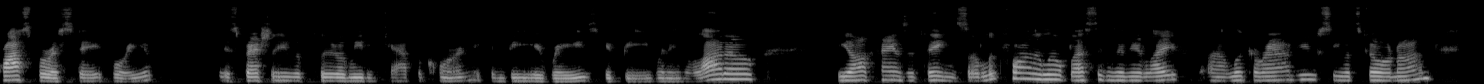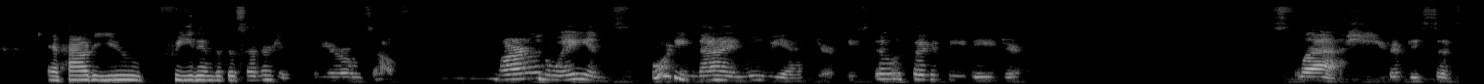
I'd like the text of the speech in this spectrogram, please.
prosperous day for you, especially with Pluto meeting Capricorn. It can be a raise, it could be winning the lotto, be all kinds of things. So look for the little blessings in your life. Uh, look around you, see what's going on, and how do you feed into this energy for your own self. Marlon Wayans, 49 movie actor. He still looks like a teenager. Slash, 56,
